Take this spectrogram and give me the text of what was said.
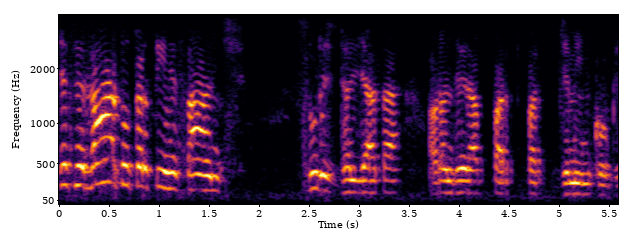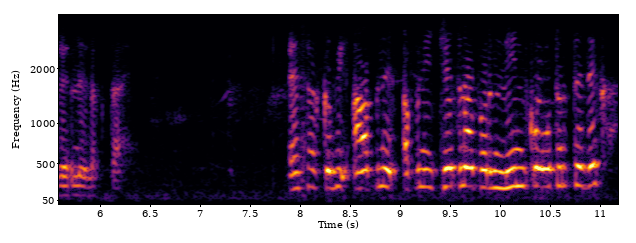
जैसे रात उतरती है, साँझ, सूरज ढल जाता और अंधेरा परत पर ज़मीन को घेरने लगता है। ऐसा कभी आपने अपनी चेतना पर नींद को उतरते देखा?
